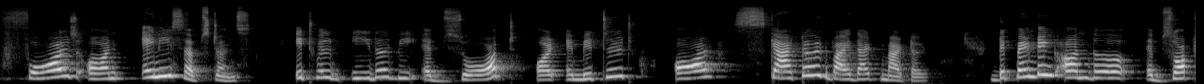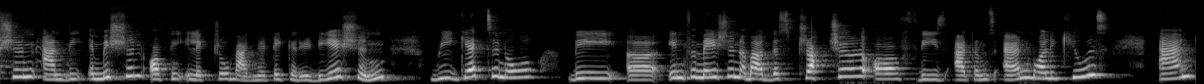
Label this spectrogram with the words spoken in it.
falls on any substance, it will either be absorbed or emitted or scattered by that matter. Depending on the absorption and the emission of the electromagnetic radiation, we get to know the uh, information about the structure of these atoms and molecules and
